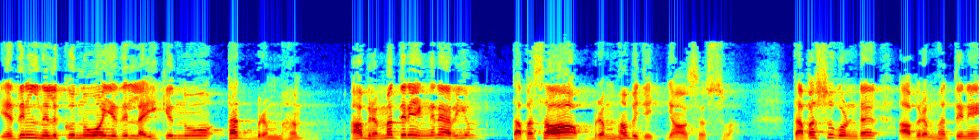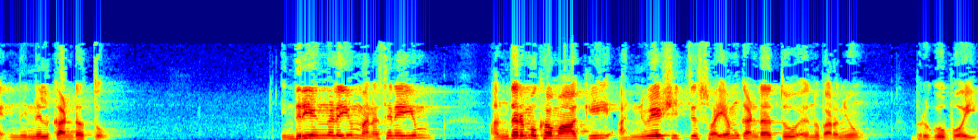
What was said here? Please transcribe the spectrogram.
എതിൽ നിൽക്കുന്നുവോ? എതിൽ ലയിക്കുന്നുവോ? തദ് ബ്രഹ്മം. ആ ബ്രഹ്മത്തിനെ എങ്ങനെ അറിയും? തപസാ ബ്രഹ്മ വിജിജ്ഞാസസ്വ. തപസ്സുകൊണ്ട് ആ ബ്രഹ്മത്തിനെ നിന്നിൽ കണ്ടെത്തൂ. ഇന്ദ്രിയങ്ങളെയും മനസ്സിനെയും അന്തർമുഖമാക്കി അന്വേഷിച്ച് സ്വയം കണ്ടെത്തൂ എന്ന് പറഞ്ഞു. ഭൃഗു പോയി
